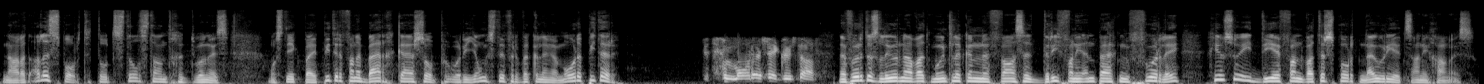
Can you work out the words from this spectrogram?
nadat alle sport tot stilstand gedwing is. Ons steek by Pieter van der Berg kers op oor die jongste verwikkelinge. Môre Pieter. Môre sê Gustaf. Nou voordat ons loer na wat moontlik in fase 3 van die inperking voorlê, gee ons so 'n idee van watter sport nou reeds aan die gang is.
